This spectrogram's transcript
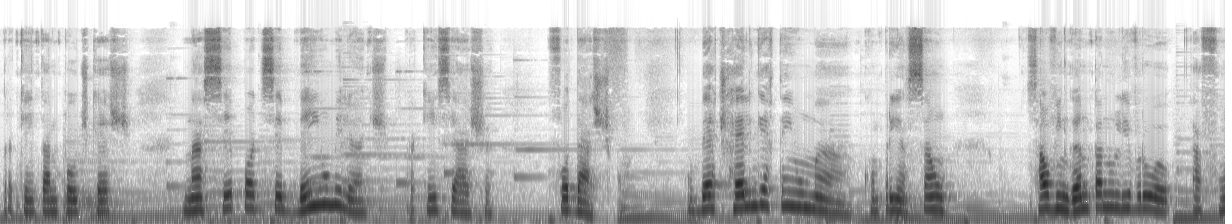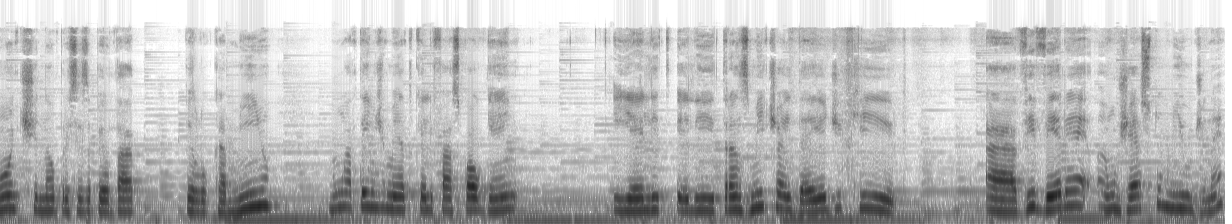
para quem está no podcast: Nascer pode ser bem humilhante para quem se acha fodástico. O Bert Hellinger tem uma compreensão Salvo engano, está no livro A Fonte, não precisa perguntar pelo caminho, num atendimento que ele faz com alguém e ele, ele transmite a ideia de que a viver é um gesto humilde, né?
